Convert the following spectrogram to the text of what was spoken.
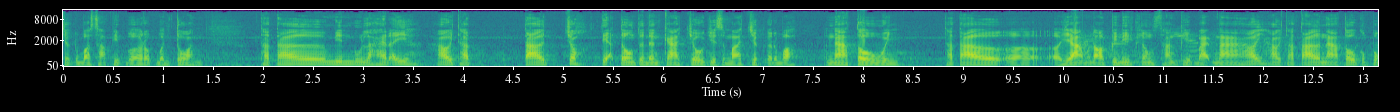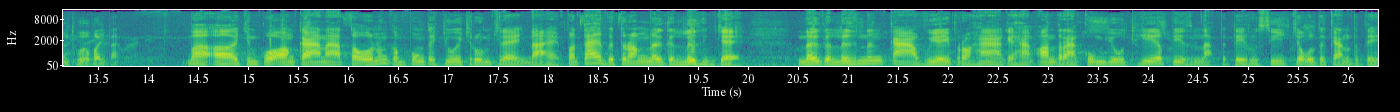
ជិករបស់សហភាពអឺរ៉ុបបន្ទាន់ថាតើមានមូលហេតុអីហើយថាតើចុះតាក់ទងទៅនឹងការចូលជាសមាជិករបស់ NATO វិញថាតើយ៉ាងមកដល់ពេលនេះក្នុងស្ថានភាពបែបណាហើយហើយថាតើ NATO កំពុងធ្វើអ្វីបាទបាទចំពោះអង្គការ NATO នឹងកំពុងតែជួយជ្រោមជ្រែងដែរប៉ុន្តែវាត្រង់នៅកលឹះអញ្ចេះ នៅកលឹះនឹងការវាយប្រហារគេហាងអន្តរាគមយោធាពីសំណាក់ប្រទេសរុស្ស៊ីចូលទៅកាន់ប្រទេស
